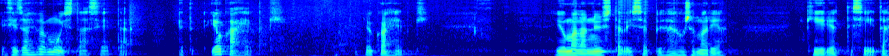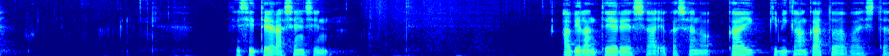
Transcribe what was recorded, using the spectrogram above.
ja siis on hyvä muistaa se, että, että joka hetki, joka hetki, Jumalan ystävissä Pyhä Jose-Maria kirjoitti siitä, se siteerasi ensin Avilan Teresa, joka sanoi, kaikki mikä on katoavaista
